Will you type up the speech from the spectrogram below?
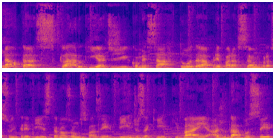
Nautas, claro que antes de começar toda a preparação para sua entrevista, nós vamos fazer vídeos aqui que vai ajudar você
